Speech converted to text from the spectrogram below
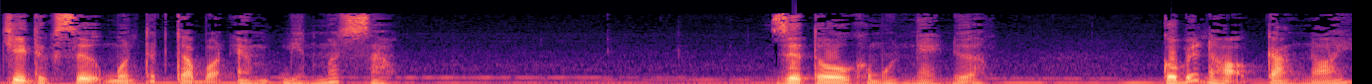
chị thực sự muốn tất cả bọn em biến mất sao? Dư Tô không muốn nghe nữa. Cô biết họ càng nói,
